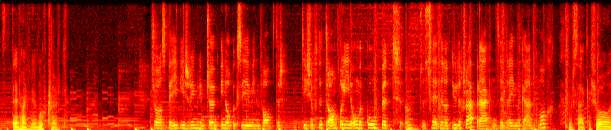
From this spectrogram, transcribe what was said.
seitdem habe ich nicht mehr aufgehört. Schon als Baby war er immer im Jumping oben mit dem Vater. Die ist auf der Trampolin rumgekumpelt und das hat ihn natürlich schon geprägt das hat er immer gerne gemacht. Ich muss sagen, schon,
